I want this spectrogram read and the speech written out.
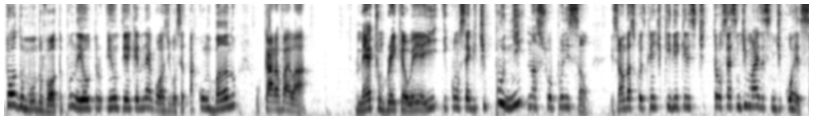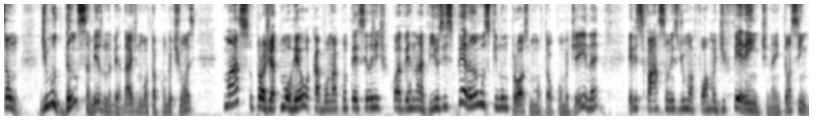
todo mundo volta pro neutro e não tem aquele negócio de você tá combando, o cara vai lá, mete um breakaway aí e consegue te punir na sua punição. Isso é uma das coisas que a gente queria que eles trouxessem demais assim de correção, de mudança mesmo, na verdade, no Mortal Kombat 11. Mas o projeto morreu, acabou não acontecendo, a gente ficou a ver navios e esperamos que num próximo Mortal Kombat aí, né, eles façam isso de uma forma diferente, né? Então assim,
